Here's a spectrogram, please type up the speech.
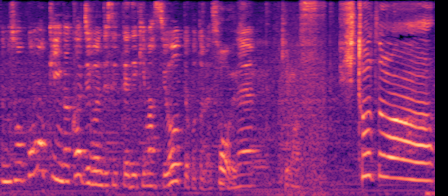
でもそこも金額は自分で設定できますよってことですそうですね。もんねいきます人妻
